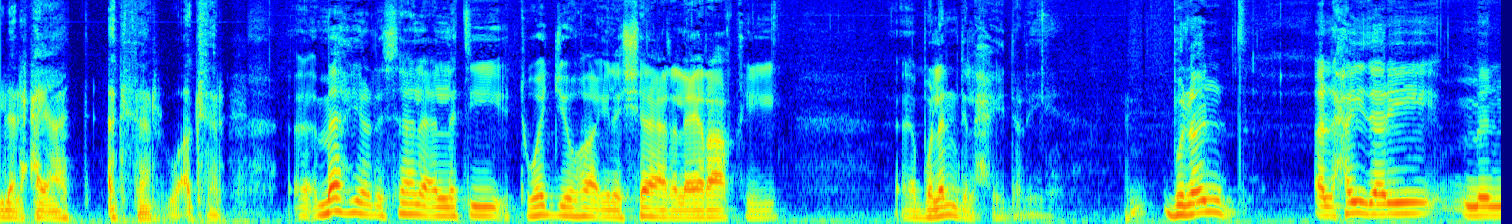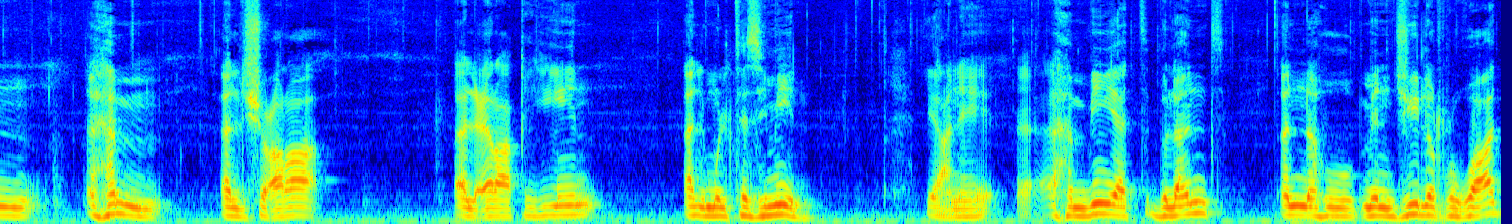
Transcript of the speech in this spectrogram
إلى الحياة أكثر وأكثر. ما هي الرسالة التي توجهها إلى الشاعر العراقي بلند الحيدري؟ بلند الحيدري من أهم الشعراء العراقيين الملتزمين. يعني أهمية بلند أنه من جيل الرواد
